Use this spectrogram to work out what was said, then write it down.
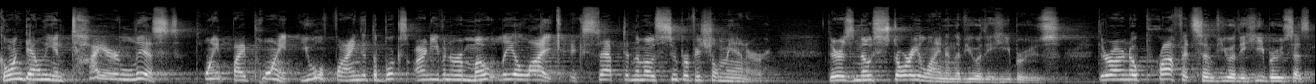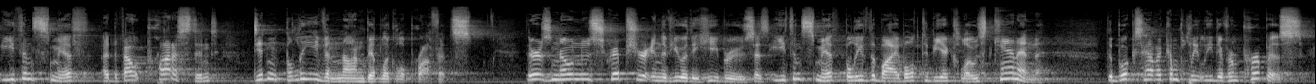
Going down the entire list, point by point, you will find that the books aren't even remotely alike, except in the most superficial manner. There is no storyline in the view of the Hebrews. There are no prophets in view of the Hebrews, as Ethan Smith, a devout Protestant, didn't believe in non biblical prophets. There is no new scripture in the view of the Hebrews, as Ethan Smith believed the Bible to be a closed canon. The books have a completely different purpose.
